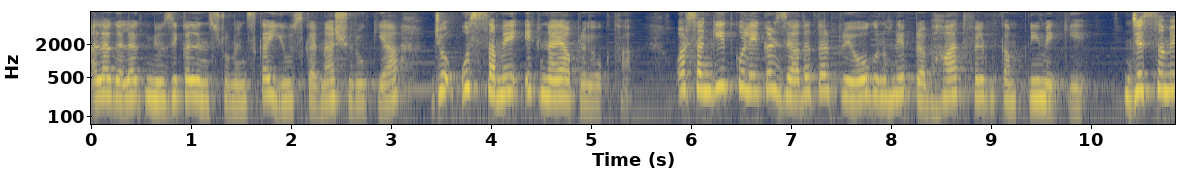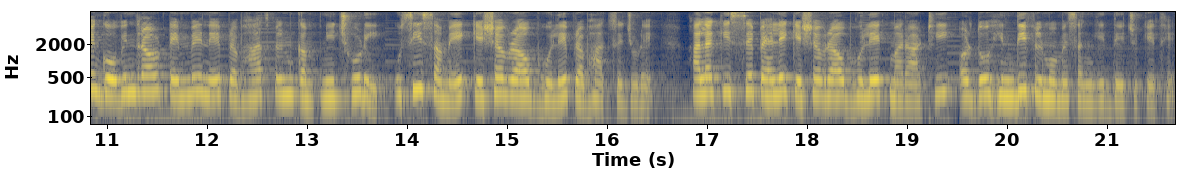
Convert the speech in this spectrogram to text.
अलग अलग म्यूजिकल इंस्ट्रूमेंट्स का यूज़ करना शुरू किया, जो उस समय एक नया प्रयोग था। और संगीत को लेकर ज़्यादातर प्रयोग उन्होंने प्रभात फ़िल्म कंपनी में किए। जिस समय गोविंद राव टेम्बे ने प्रभात फ़िल्म कंपनी छोड़ी, उसी समय केशव राव भोले प्रभात से जुड़े। हालाँकि इससे पहले केशवराव भोले एक मराठी और दो हिंदी फ़िल्मों में संगीत दे चुके थे।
